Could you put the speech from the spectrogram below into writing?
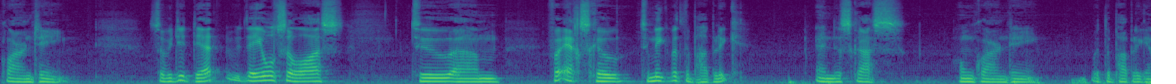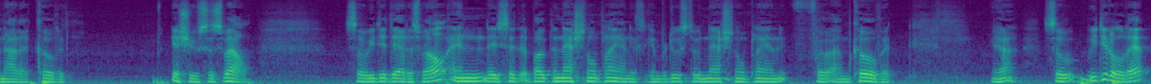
quarantine. So we did that. They also asked to um, for EXCO to meet with the public and discuss home quarantine with the public and other COVID issues as well. So we did that as well, and they said about the national plan if they can produce the national plan for um, COVID. Yeah, so we did all that,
